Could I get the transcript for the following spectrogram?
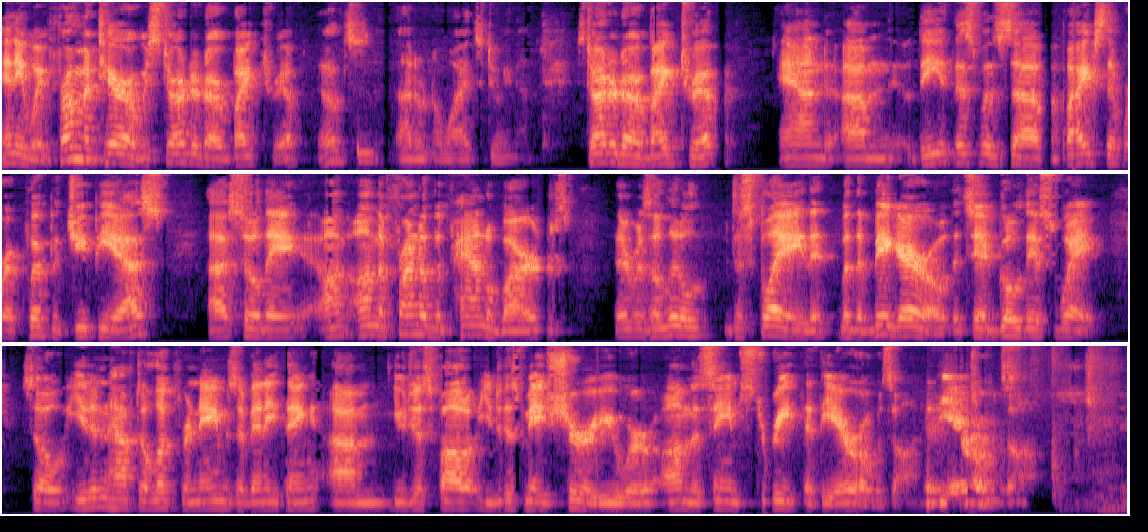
Anyway, from Matera, we started our bike trip. Oops, I don't know why it's doing that. Started our bike trip, and um, the, this was uh, bikes that were equipped with GPS uh, so they on, on the front of the handlebars there was a little display that with a big arrow that said "Go this way." So you didn't have to look for names of anything. Um, you just follow. You just made sure you were on the same street that the arrow was on. That the arrow was on.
